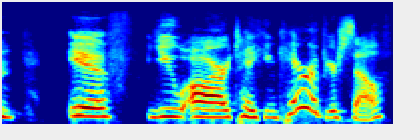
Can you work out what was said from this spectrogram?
if you are taking care of yourself,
